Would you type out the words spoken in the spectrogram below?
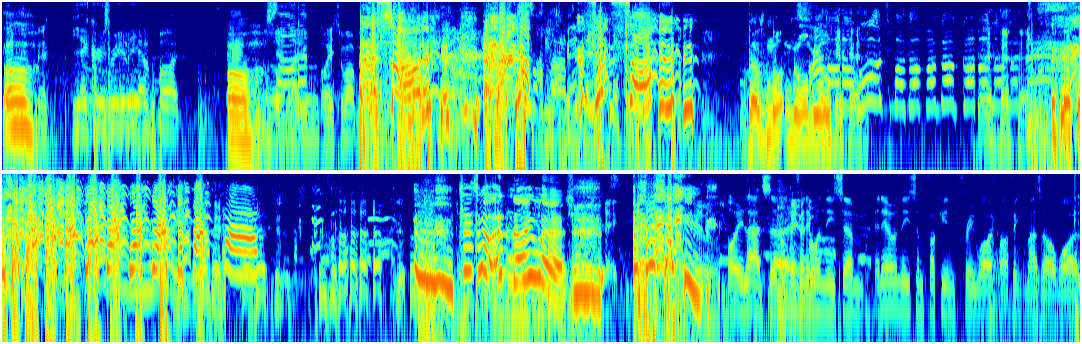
oh, Yeah, Chris, we're gonna get fun. Oh. Wait, so what? Son! Son! That's not normal. I'm on a horse, motherfucker. Come Just out of nowhere. Oi lads, uh, if we've anyone needs um, anyone needs some fucking free Wi-Fi, I think Mazar Wireless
